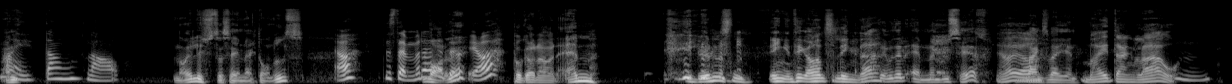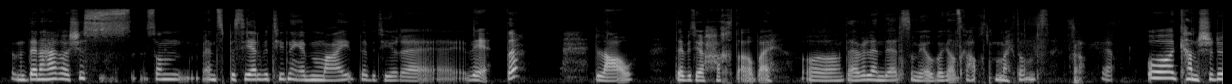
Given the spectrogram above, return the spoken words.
Maidang Lao. Nå har jeg lyst til å si McDonald's. Ja, det stemmer det. Var det det? Ja, På grunn av en M i begynnelsen. Ingenting annet som ligner. Det er jo den M-en du ser Ja, ja. langs veien. Mai Dang Lao. men denne her har ikke sånn en spesiell betydning. Mai, det betyr eh, hvete. Lao, det betyr hardt arbeid. Og det er vel en del som jobber ganske hardt på McDonald's. Ja. Ja. Og kanskje du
